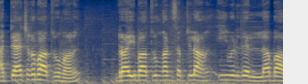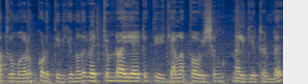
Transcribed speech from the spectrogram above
അറ്റാച്ച്ഡ് ബാത്റൂമാണ്. ഡ്രൈ ബാത്റൂം കൺസെപ്റ്റിലാണ് ഈ വീടിന്റെ എല്ലാ ബാത്റൂമുകളും കൊടുത്തിരിക്കുന്നത്. വെറ്റും ഡ്രൈ ആയിട്ട് തിരിക്കാനുള്ള പ്രൊവിഷൻ നൽകിയിട്ടുണ്ട്.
